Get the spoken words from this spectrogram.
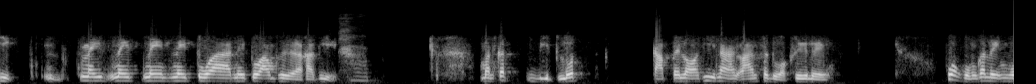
อีกในในในในตัวในตัวอำเภอครับพี่ครับมันก็บิดรถ กลับไปรอที่หน้าร้านสะดวกซื้อเลย พวกผมก็เลยง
